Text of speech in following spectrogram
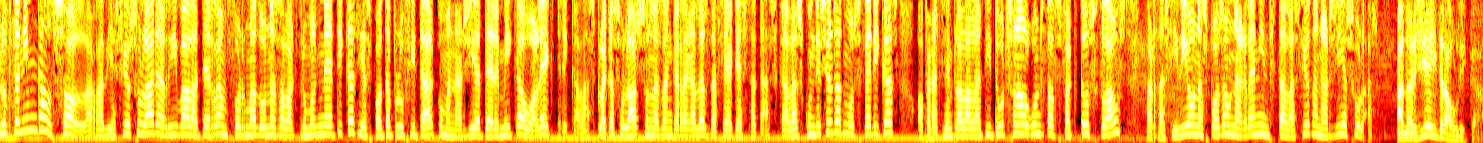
L'obtenim del Sol. La radiació solar arriba a la Terra en forma d'ones electromagnètiques i es pot aprofitar com a energia tèrmica o elèctrica. Les plaques solars són les encarregades de fer aquesta tasca. Les condicions atmosfèriques o, per exemple, la latitud són alguns dels factors claus per decidir on es posa una gran instal·lació d'energia solar. Energia hidràulica.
